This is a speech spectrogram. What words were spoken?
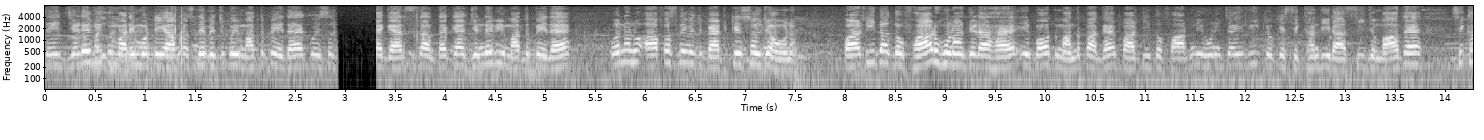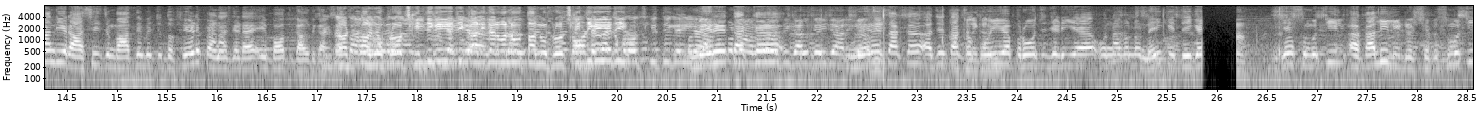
ਤੇ ਜਿਹੜੇ ਵੀ ਕੋਈ ਮਾੜੇ ਮੋਟੇ ਆਪਸ ਦੇ ਵਿੱਚ ਕੋਈ ਮਤਭੇਦ ਹੈ ਕੋਈ ਗੈਰ ਸਿਧਾਂਤਕ ਹੈ ਜਿੰਨੇ ਵੀ ਮਤਭੇਦ ਹੈ ਉਹਨਾਂ ਨੂੰ ਆਪਸ ਦੇ ਵਿੱਚ ਬੈਠ ਕੇ ਸੁਲਝਾਉਣ। ਪਾਰਟੀ ਦਾ ਦਫਾੜ ਹੋਣਾ ਜਿਹੜਾ ਹੈ ਇਹ ਬਹੁਤ ਮੰਦਭਾਗਾ ਹੈ। ਪਾਰਟੀ ਦਫਾੜ ਨਹੀਂ ਹੋਣੀ ਚਾਹੀਦੀ ਕਿਉਂਕਿ ਸਿੱਖਾਂ ਦੀ ਰਾਸੀ ਜਮਾਤ ਹੈ। ਸਿੱਖਾਂ ਦੀ ਰਾਸੀ ਜਮਾਤ ਦੇ ਵਿੱਚ ਦਫੇੜ ਪੈਣਾ ਜਿਹੜਾ ਹੈ ਇਹ ਬਹੁਤ ਗਲਤ ਗੱਲ ਹੈ। ਤੁਹਾਨੂੰ ਅਪਰੋਚ ਕੀਤੀ ਗਈ ਹੈ ਜੀ? ਦਲ ਵੱਲੋਂ ਤੁਹਾਨੂੰ ਅਪਰੋਚ ਕੀਤੀ ਗਈ ਹੈ ਜੀ? ਮੇਰੇ ਤੱਕ ਮੇਰੇ ਤੱਕ ਅਜੇ ਤੱਕ ਕੋਈ ਅਪਰੋਚ ਜਿਹੜੀ ਹੈ ਉਹਨਾਂ ਵੱਲੋਂ ਨਹੀਂ ਕੀਤੀ ਗਈ। ਜੇ ਸਮੁੱਚੀ ਅਕਾਲੀ ਲੀਡਰਸ਼ਿਪ ਸਮੁੱਚੀ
